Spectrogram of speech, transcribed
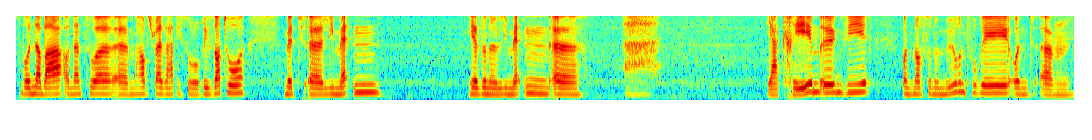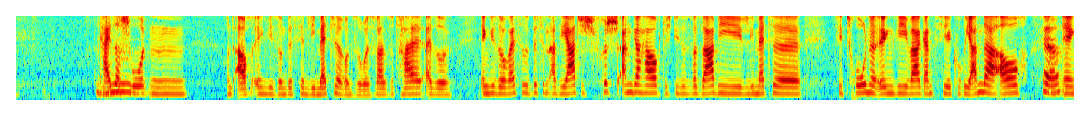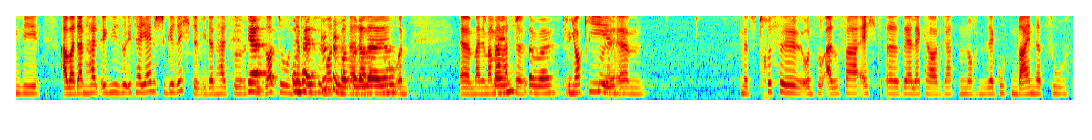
Wunderbar. Und dann zur ähm, Hauptspeise hatte ich so Risotto mit äh, Limetten. Hier so eine Limetten, äh, ja, Creme irgendwie. Und noch so eine Möhrenpüree und ähm, mhm. Kaiserschoten mm. und auch irgendwie so ein bisschen Limette und so. Es war total, also irgendwie so, weißt du, so ein bisschen asiatisch frisch angehaucht durch dieses Wasabi, Limette, Zitrone irgendwie, war ganz viel Koriander auch. Ja. Irgendwie. Aber dann halt irgendwie so italienische Gerichte, wie dann halt so das ja, Risotto und, und der halt Büffelmozzarella, weißt du? Ja. Und äh, meine Strange, Mama hatte Gnocchi cool. ähm, mit Trüffel und so. Also es war echt äh, sehr lecker und wir hatten noch einen sehr guten Wein dazu.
